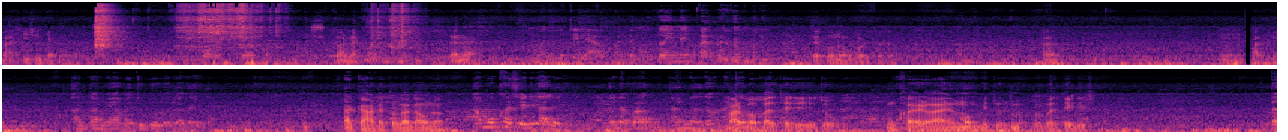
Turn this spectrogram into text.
માસી શું કહેતા હતા કોને તને મને તો ચીલે આવું પડે હું તો અહીં નહીં પડતો તે કોને બોલતો હતો હા હમ થાકે અને તમે આ બધું ગોળું લગાવી દો આ કાઢે તો લગાવ ને. અમુક ખસેડી આલે એ ડબ્બા આઈ દો માર બબાલ થઈ જશે જો. હું ખરડવા આવ્યો મમ્મી જોઈ માર બબાલ થઈ જશે. તો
